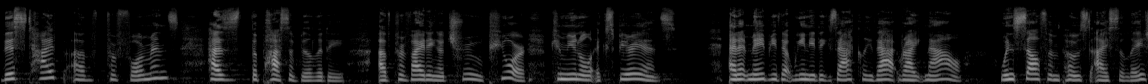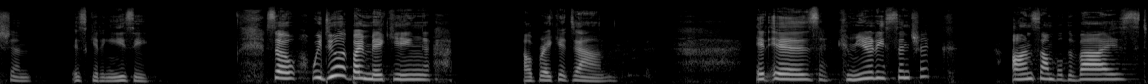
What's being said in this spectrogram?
this type of performance has the possibility of providing a true, pure communal experience. And it may be that we need exactly that right now when self imposed isolation is getting easy. So we do it by making, I'll break it down. It is community centric, ensemble devised,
